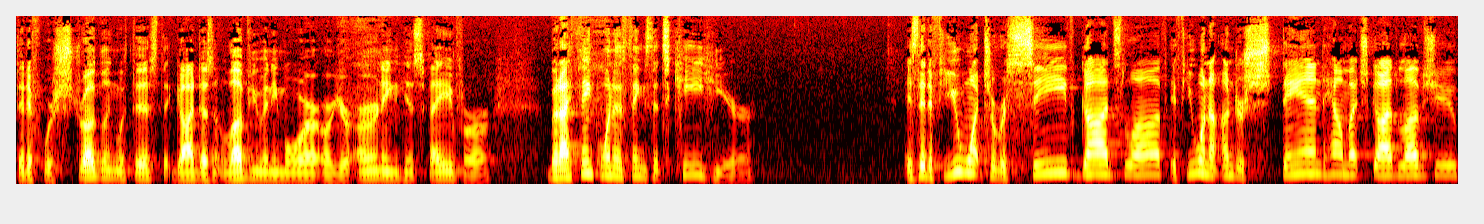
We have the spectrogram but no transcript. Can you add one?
that if we're struggling with this, that God doesn't love you anymore or you're earning his favor. But I think one of the things that's key here is that if you want to receive God's love, if you want to understand how much God loves you,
